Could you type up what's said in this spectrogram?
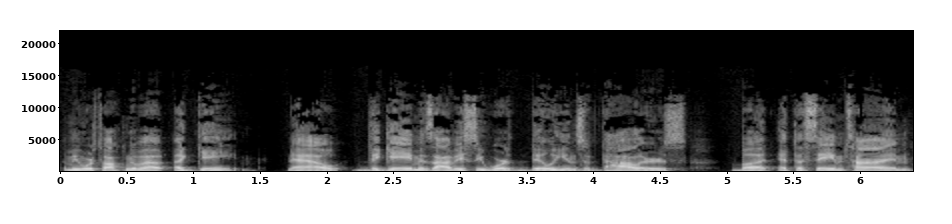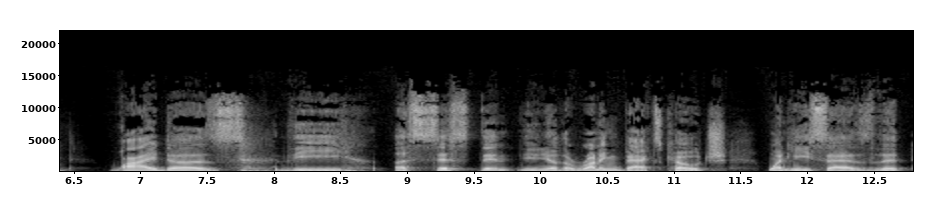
I mean, we're talking about a game. Now, the game is obviously worth billions of dollars, but at the same time, why does the assistant, you know, the running backs coach, when he says that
